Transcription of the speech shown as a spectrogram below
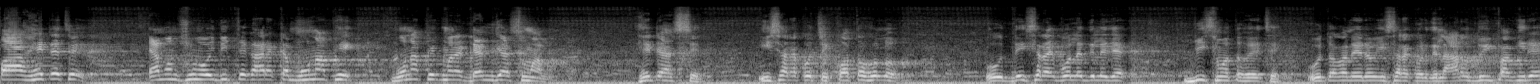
পা হেঁটেছে। এমন সময় ওই দিক থেকে আর একটা মোনাফিক মোনাফিক মানে ডেঞ্জারাস মাল হেঁটে আসছে। ইশারা করছে, কত হলো? ও দিশারায় বলে দিলে যে বিষ মতো হয়েছে। ও তখন এরও ইশারা করে দিলে আরও দুই পা গিরে।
